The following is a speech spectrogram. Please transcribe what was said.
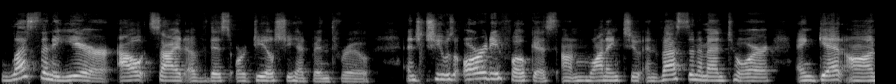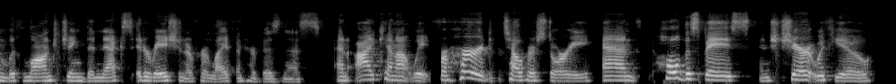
less than a year outside of this ordeal she had been through. And she was already focused on wanting to invest in a mentor and get on with launching the next iteration of her life and her business. And I cannot wait for her to tell her story and hold the space and share it with you.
